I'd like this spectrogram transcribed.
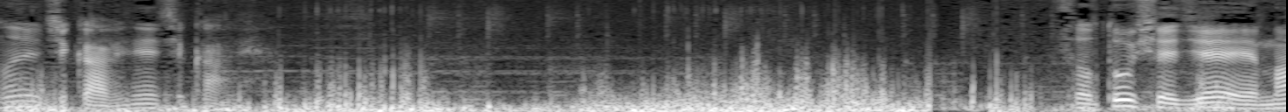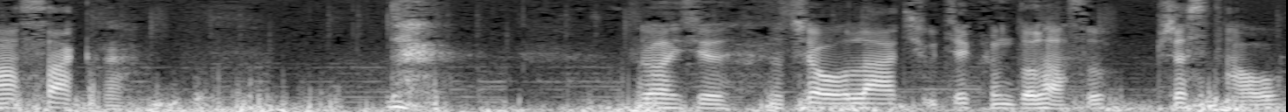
No nie ciekawie, nie ciekawie. Co tu się dzieje? Masakra. Słuchajcie, zaczęło lać, uciekłem do lasu, przestało,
